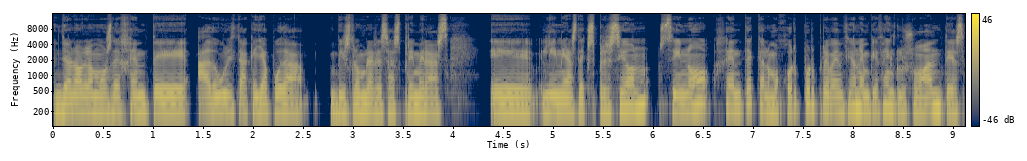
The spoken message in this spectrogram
Ya no hablamos de gente adulta que ya pueda vislumbrar esas primeras líneas de expresión, sino gente que a lo mejor por prevención empieza incluso antes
